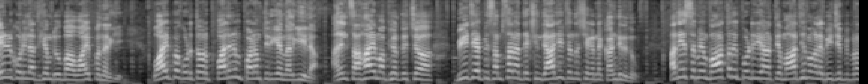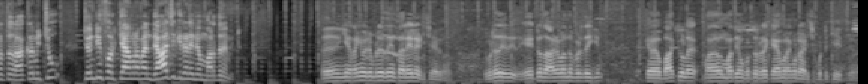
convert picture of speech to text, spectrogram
ഏഴ് കോടിയിലധികം രൂപ വായ്പ നൽകി. വായ്പ കൊടുത്തവർ പലരും പണം തിരികെ നൽകിയില്ല. അനിൽ സഹായം അഭ്യർത്ഥിച്ച് ബി ജെ പി സംസ്ഥാന അധ്യക്ഷൻ രാജീവ് ചന്ദ്രശേഖരനെ കണ്ടിരുന്നു. അതേസമയം വാർത്ത റിപ്പോർട്ട് ചെയ്യാനെത്തിയ മാധ്യമങ്ങളെ ബി ജെ പി പ്രവർത്തകർ ആക്രമിച്ചു. ട്വന്റി ഫോർ ക്യാമറമാൻ രാജകിരണിനും മർദ്ദനമേറ്റു. ഇറങ്ങി വരുമ്പോഴത്തേക്കും തലയിലടിച്ചായിരുന്നു ഇവിടെ ഏറ്റവും താഴെ വന്നപ്പോഴത്തേക്കും ബാക്കിയുള്ള മാധ്യമപ്രവർത്തകരുടെ ക്യാമറ കൂടെ അടിച്ചു പൊട്ടിക്കുകയും ചെയ്തത്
